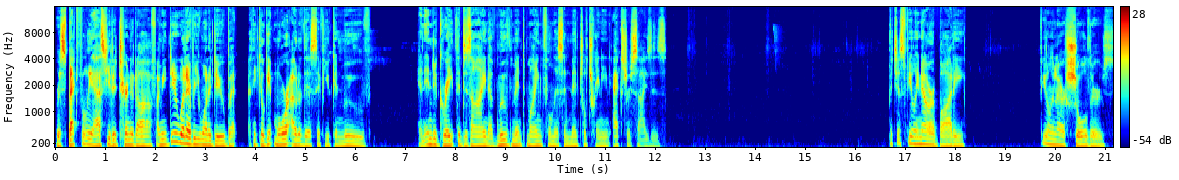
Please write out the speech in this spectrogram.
respectfully ask you to turn it off. I mean, do whatever you want to do, but I think you'll get more out of this if you can move and integrate the design of movement, mindfulness, and mental training exercises. But just feeling our body, feeling our shoulders,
